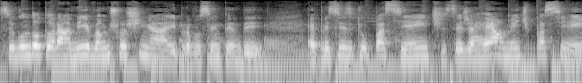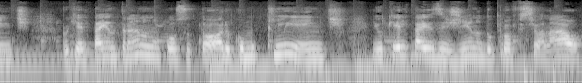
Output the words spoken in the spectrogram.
Segundo o doutor Amir, vamos xoxinhar aí para você entender. É preciso que o paciente seja realmente paciente, porque ele está entrando no consultório como cliente e o que ele está exigindo do profissional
